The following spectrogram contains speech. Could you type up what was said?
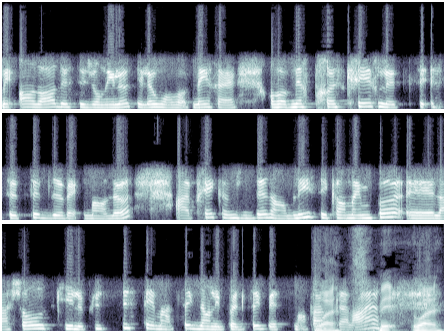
Mais en dehors de ces journées-là, c'est là où on va venir, euh, on va venir proscrire le ce type de vêtements-là. Après, comme je disais d'emblée, c'est quand même pas euh, la chose qui est le plus systématique dans les politiques vestimentaires scolaires. Mais ouais,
